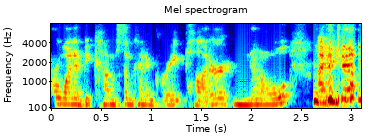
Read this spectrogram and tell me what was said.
ever want to become some kind of great potter no i just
